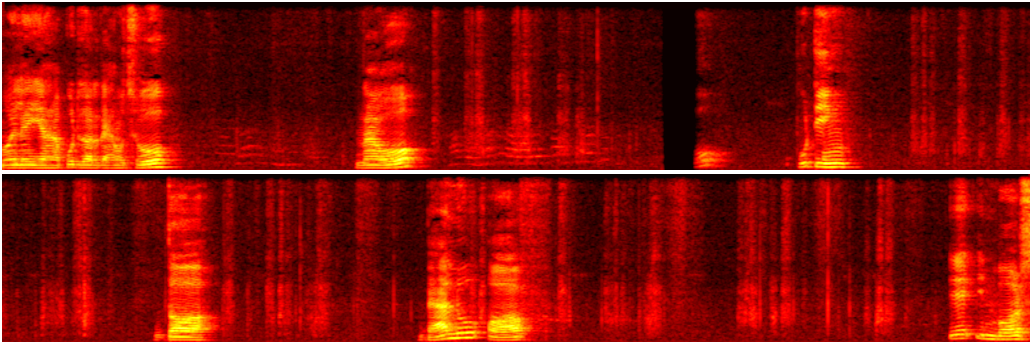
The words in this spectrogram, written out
मैले यहाँ पुट गरेर देखाउँछु। ना हो putting the value of a inverse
